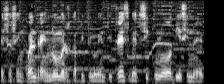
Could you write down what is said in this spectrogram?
Eso se encuentra en Números capítulo 23, versículo 19.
